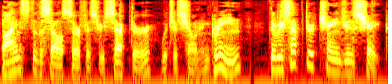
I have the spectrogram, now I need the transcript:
binds to the cell surface receptor, which is shown in green, the receptor changes shape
